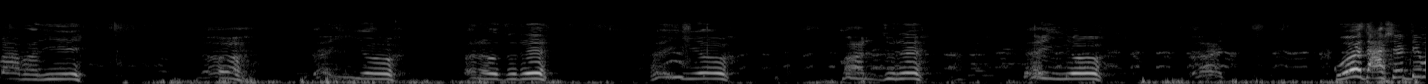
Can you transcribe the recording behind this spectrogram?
বাবা রে আইয়ো জোরে মার জোরে, আইয়ো। কই আশের ডিম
